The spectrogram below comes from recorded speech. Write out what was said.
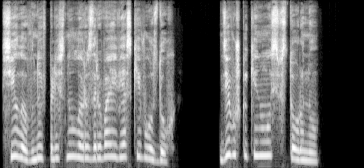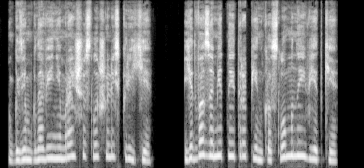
Сила вновь плеснула, разрывая вязкий воздух. Девушка кинулась в сторону, где мгновением раньше слышались крики. Едва заметная тропинка, сломанные ветки.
